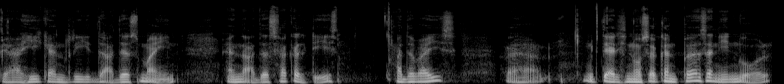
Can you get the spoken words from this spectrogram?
where he can read the other's mind and the other's faculties, otherwise, uh, if there is no second person involved,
